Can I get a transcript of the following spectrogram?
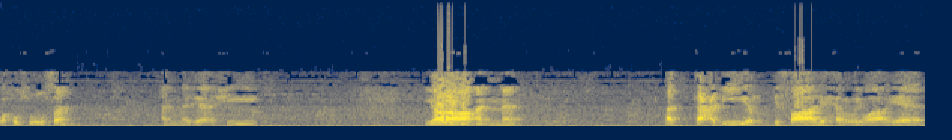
وخصوصا النجاشي يرى أن التعبير بصالح الرواية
